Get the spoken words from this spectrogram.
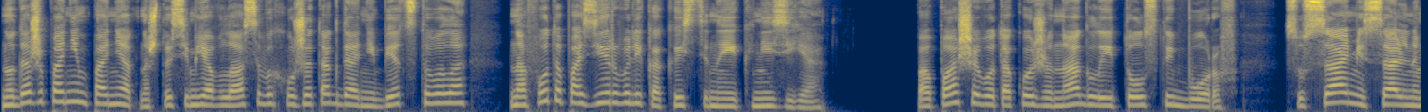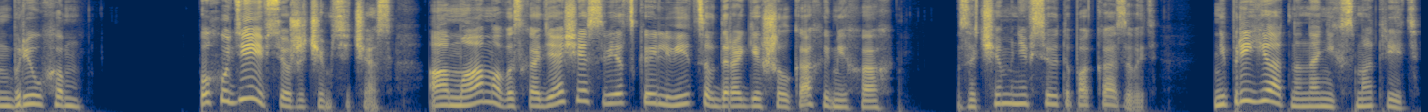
но даже по ним понятно, что семья Власовых уже тогда не бедствовала, на фото позировали как истинные князья. Папаша его такой же наглый и толстый Боров, с усами, сальным брюхом. Похудее все же, чем сейчас. А мама – восходящая светская львица в дорогих шелках и мехах. Зачем мне все это показывать? Неприятно на них смотреть.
